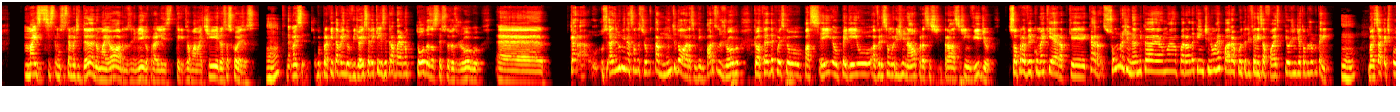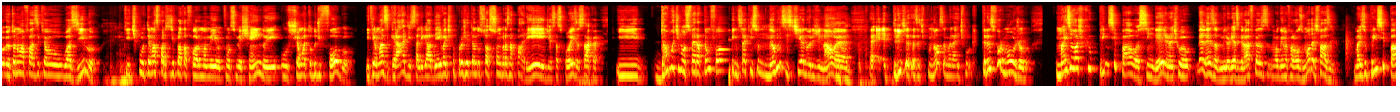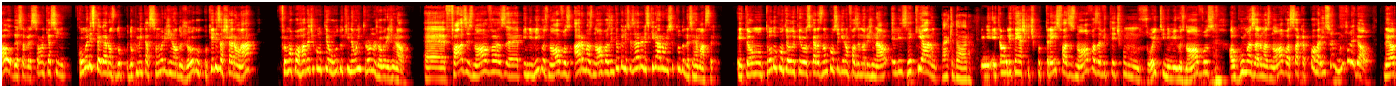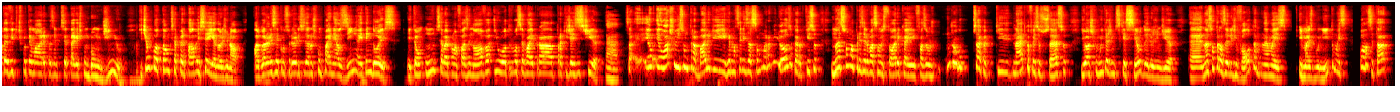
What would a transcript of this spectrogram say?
mais um sistema de dano maior nos inimigos para eles terem que tomar mais tiro, essas coisas. Uhum. Mas, tipo, pra quem tá vendo o vídeo aí, você vê que eles retrabalharam todas as texturas do jogo. É... Cara, a iluminação desse jogo tá muito da hora, assim, tem partes do jogo que eu até depois que eu passei, eu peguei o, a versão original para assistir, pra assistir em vídeo, só para ver como é que era, porque, cara, sombra dinâmica é uma parada que a gente não repara quanta diferença faz, porque hoje em dia todo jogo tem. Uhum. Mas, saca, tipo, eu tô numa fase que é o, o asilo, que, tipo, tem umas partes de plataforma meio que vão se mexendo e o chão é todo de fogo. E tem umas grades, tá ligado? E aí vai, tipo, projetando suas sombras na parede, essas coisas, saca? E dá uma atmosfera tão foda pensar que isso não existia no original. É, é, é triste até. Tipo, nossa, mano, é, tipo, transformou o jogo. Mas eu acho que o principal, assim, dele, né? Tipo, beleza, melhorias gráficas, alguém vai falar, os modders fazem. Mas o principal dessa versão é que, assim, como eles pegaram a documentação original do jogo, o que eles acharam lá foi uma porrada de conteúdo que não entrou no jogo original. É, fases novas, é, inimigos novos, armas novas. Então o que eles fizeram? Eles criaram isso tudo nesse remaster. Então, todo o conteúdo que os caras não conseguiram fazer no original, eles recriaram. Ah, que da hora. E, então, ele tem, acho que, tipo, três fases novas, deve ter, tipo, uns oito inimigos novos, algumas armas novas, saca? Porra, isso é muito legal. Né? Eu até vi que, tipo, tem uma área, por exemplo, que você pega, tipo, um bondinho, que tinha um botão que você apertava e você ia no original. Agora eles reconstruíram, eles fizeram, tipo, um painelzinho, aí tem dois. Então, um você vai para uma fase nova e o outro você vai para que já existia. Uhum. Eu, eu acho isso um trabalho de remasterização maravilhoso, cara, porque isso não é só uma preservação histórica e fazer um jogo, saca, que na época fez seu sucesso e eu acho que muita gente esqueceu dele hoje em dia. É, não é só trazer ele de volta, né, mas, e mais bonito, mas, porra, você tá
